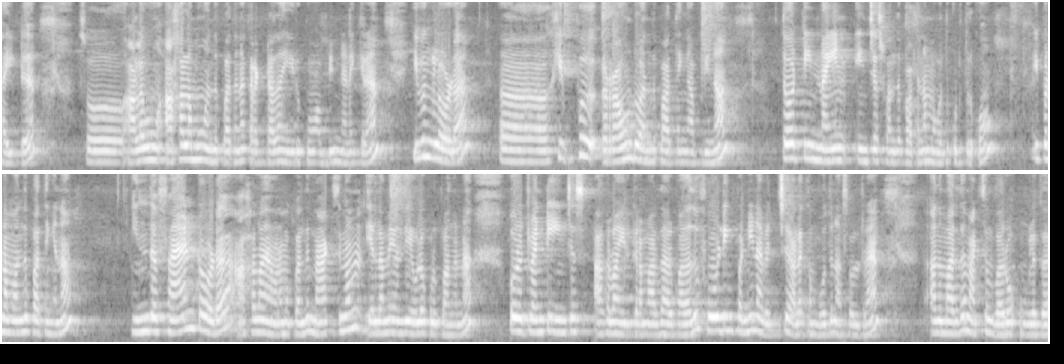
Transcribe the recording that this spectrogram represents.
ஹைட்டு ஸோ அளவும் அகலமும் வந்து பார்த்தோன்னா கரெக்டாக தான் இருக்கும் அப்படின்னு நினைக்கிறேன். இவங்களோட ஹிப்பு ரவுண்டு வந்து பார்த்திங்க அப்படின்னா தேர்ட்டி நைன் இன்ச்சஸ் வந்து பார்த்தோன்னா நம்ம வந்து கொடுத்துருக்கோம். இப்போ நம்ம வந்து பார்த்திங்கன்னா இந்த ஃபேண்ட்டோட அகலம் நமக்கு வந்து மேக்ஸிமம் எல்லாமே வந்து எவ்வளோ கொடுப்பாங்கன்னா ஒரு டுவெண்ட்டி இன்ச்சஸ் அகலம் இருக்கிற மாதிரி தான் இருக்கும். அதாவது ஃபோல்டிங் பண்ணி நான் வச்சு அளக்கும் போது நான் சொல்கிறேன் அந்த மாதிரி தான் மேக்ஸிமம் வரும் உங்களுக்கு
